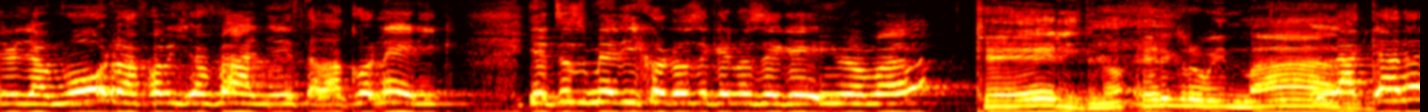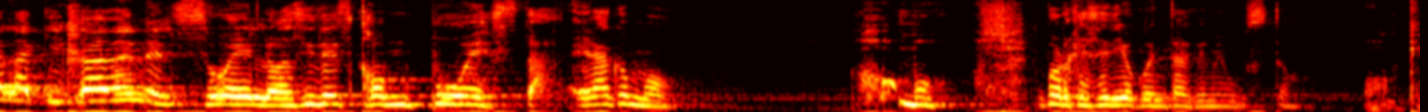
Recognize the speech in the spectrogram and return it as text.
yo llamó Rafa Villafañe, estaba con Eric, y entonces me dijo no sé qué, no sé qué, y mi mamá, Que Eric, ¿no? Eric Rubin más. la cara, la quijada en el suelo, así descompuesta. Era como, ¿Cómo? porque se dio cuenta que me gustó. Ok.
